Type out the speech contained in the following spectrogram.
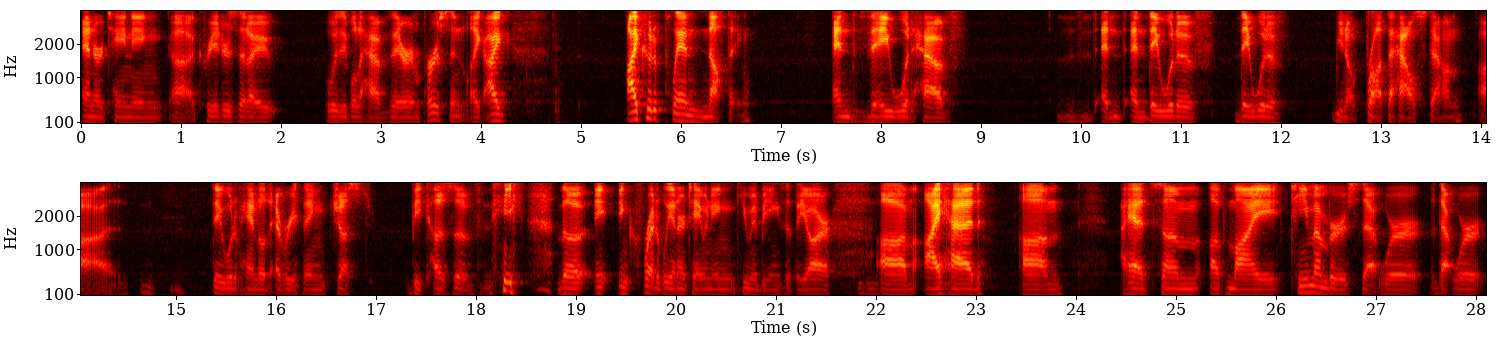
entertaining uh, creators that I was able to have there in person. Like I, I could have planned nothing, and they would have, and and they would have they would have, you know, brought the house down. Uh, they would have handled everything just because of the the incredibly entertaining human beings that they are. Um, I had um, I had some of my team members that were that were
